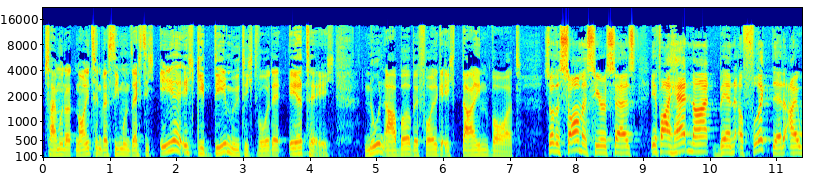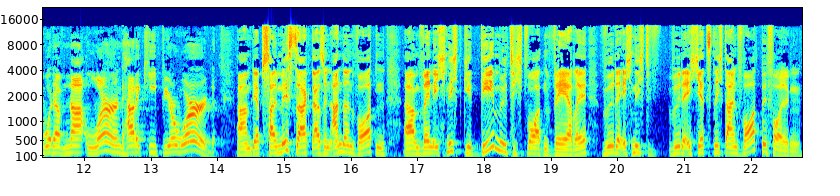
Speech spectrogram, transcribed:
Psalm 119, Vers 67. Ehe ich gedemütigt wurde, irrte ich. Nun aber befolge ich dein Wort. So the psalmist here says, If I had not been afflicted, I would have not learned how to keep your word. Ähm, der Psalmist sagt also in anderen Worten, ähm, wenn ich nicht gedemütigt worden wäre, würde ich, nicht, würde ich jetzt nicht dein Wort befolgen.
